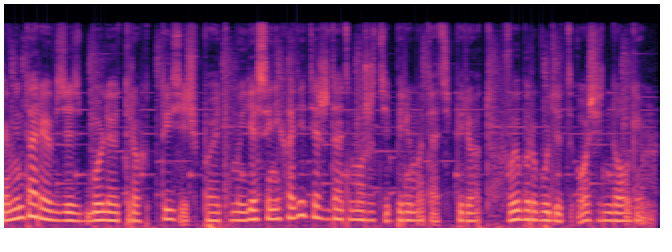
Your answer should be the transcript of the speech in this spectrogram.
Комментариев здесь более 3000, поэтому если не хотите ждать, можете перемотать вперед. Выбор будет очень долгим.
